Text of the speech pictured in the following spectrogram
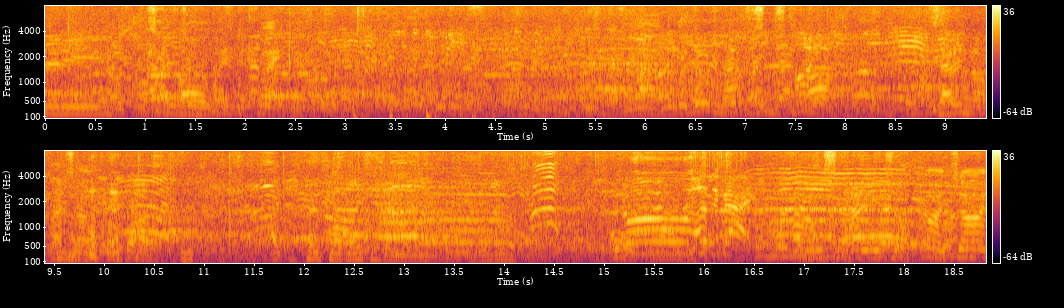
invade in the city. Seven? I can pay for the license Come on, John.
